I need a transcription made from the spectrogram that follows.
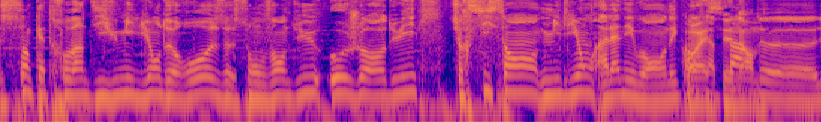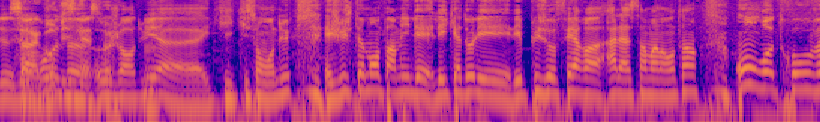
198 millions de roses sont vendues aujourd'hui sur 600 millions à l'année. Vous vous rendez compte Ouais, la c'est part énorme. de, de, C'est de roses ouais. aujourd'hui Mm. euh, qui, qui sont vendus. Et justement, parmi les, les cadeaux les, les plus offerts euh, à la Saint-Valentin, on retrouve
